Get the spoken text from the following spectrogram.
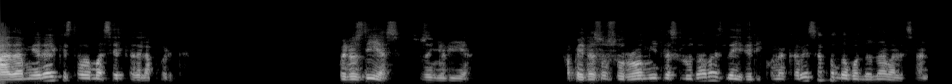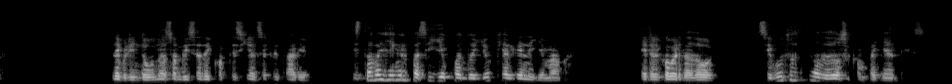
Adam el que estaba más cerca de la puerta. Buenos días, su señoría. Apenas susurró mientras saludaba a Slater y con la cabeza cuando abandonaba la sala. Le brindó una sonrisa de cortesía al secretario y estaba ya en el pasillo cuando oyó que alguien le llamaba. Era el gobernador, segundo de uno de dos acompañantes.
